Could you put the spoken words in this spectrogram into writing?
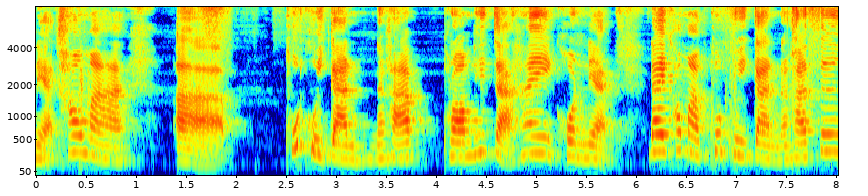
เนี่ยเข้ามาพูดคุยกันนะคะ พร้อมที่จะให้คนเนี่ยได้เข้ามาพูดคุยกันนะคะ ซึ่ง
